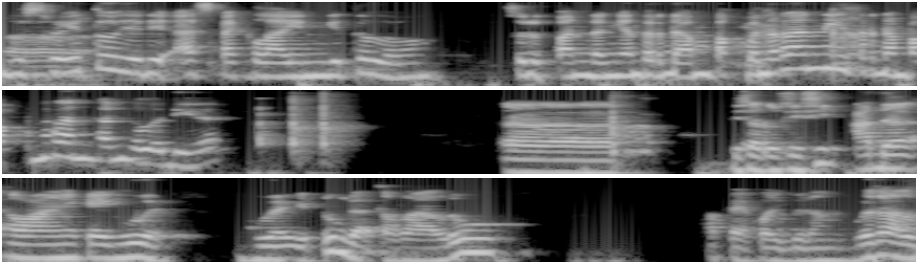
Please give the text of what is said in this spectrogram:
Justru uh, itu jadi aspek lain gitu loh. Sudut pandang yang terdampak beneran nih terdampak beneran kan kalau dia. uh, di satu sisi ada orangnya kayak gue gue itu nggak terlalu apa ya kalau dibilang gue terlalu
